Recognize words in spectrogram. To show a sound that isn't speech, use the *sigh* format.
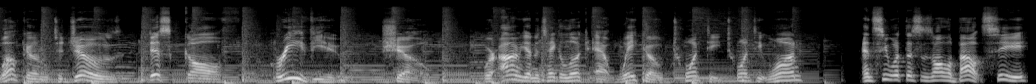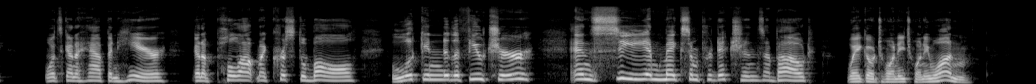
Welcome to Joe's Disc Golf Preview Show, where I'm going to take a look at Waco 2021 and see what this is all about. See what's going to happen here. Going to pull out my crystal ball, look into the future, and see and make some predictions about Waco 2021.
